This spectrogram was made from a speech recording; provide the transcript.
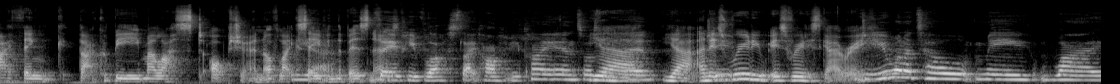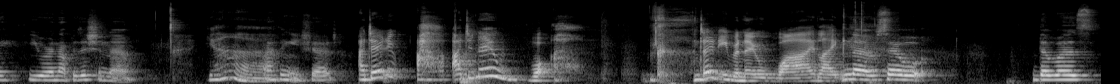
I think that could be my last option of like saving Yeah. the business. Say if you've lost like half of your clients or yeah, something. yeah, and it's you- really, it's really scary. Do you want to tell me why you were in that position now? yeah, I think you should. I don't know. I don't know what. I don't even know why. Like, No, so there was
